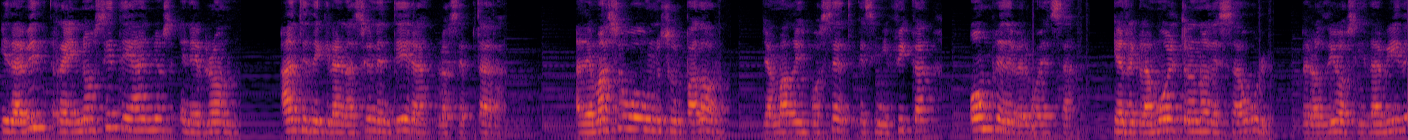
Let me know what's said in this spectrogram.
y David reinó siete años en Hebrón, antes de que la nación entera lo aceptara. Además hubo un usurpador, llamado Isboset, que significa hombre de vergüenza, quien reclamó el trono de Saúl, pero Dios y David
